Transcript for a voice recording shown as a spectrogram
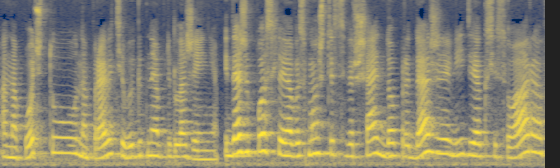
а на почту направите выгодное предложение. И даже после вы сможете совершать до продажи в виде аксессуаров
